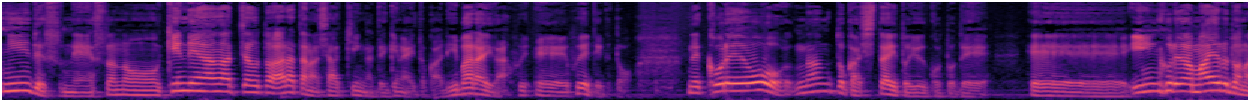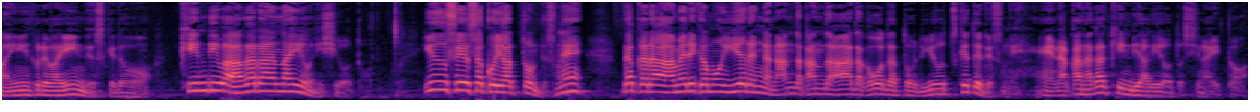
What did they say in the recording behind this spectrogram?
にですね、その、金利が上がっちゃうと新たな借金ができないとか、利払いがふ、えー、増えていくと。で、これをなんとかしたいということで、えー、インフレはマイルドなインフレはいいんですけど、金利は上がらないようにしようと。いう政策をやっとんですね。だからアメリカもイエレンがなんだかんだ、ああだこうだと理由をつけてですね、えー、なかなか金利上げようとしないと。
